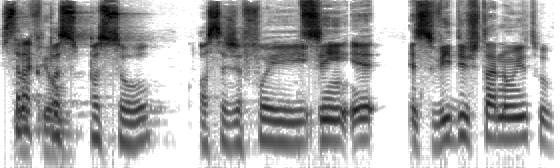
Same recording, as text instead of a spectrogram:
Será que filme. passou? Ou seja, foi. Sim, é- esse vídeo está no YouTube.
